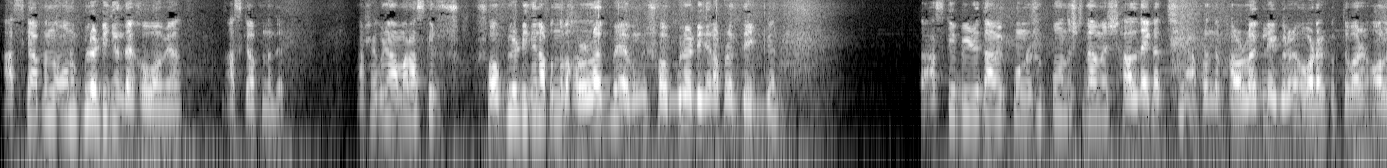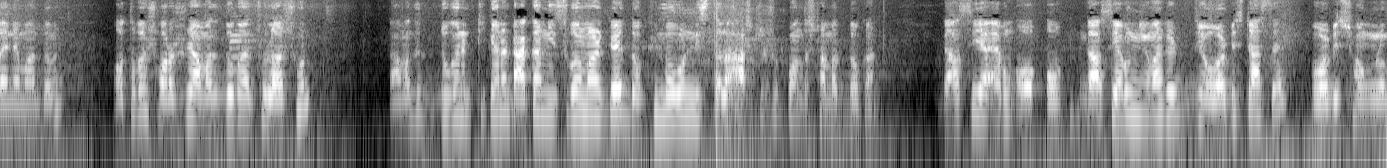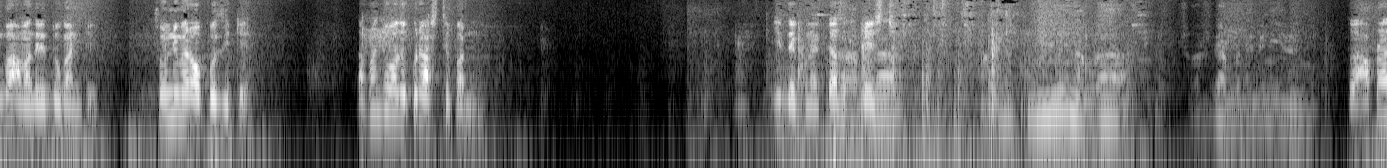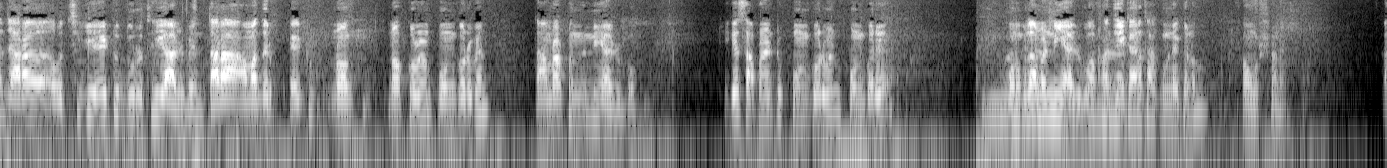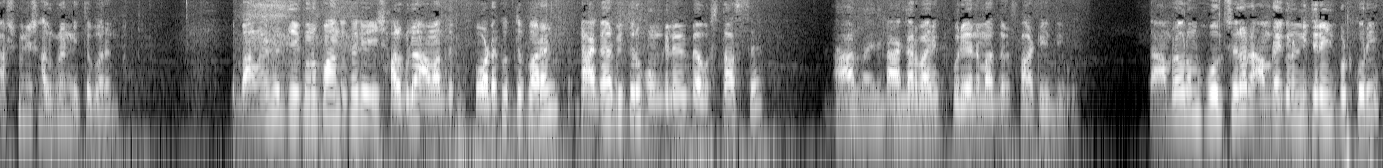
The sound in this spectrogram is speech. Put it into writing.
আজকে আপনাদের অনেকগুলো ডিজাইন দেখাবো আমি আজকে আপনাদের। আশা করি আমার আজকে সবগুলো ডিজাইন আপনাদের ভালো লাগবে এবং সবগুলো ডিজাইন আপনারা দেখবেন। তো আজকে ভিডিওতে আমি পনেরোশো পঞ্চাশ দামের শাল দেখাচ্ছি। আপনাদের ভালো লাগলে এগুলো অর্ডার করতে পারেন অনলাইনের মাধ্যমে। অথবা সরাসরি আমাদের দোকানে চলে আসুন। আমাদের দোকানের ঠিকানা ঢাকা নিউ সুপার মার্কেট দক্ষিণ ভবন নিচতলা আটশোশো পঞ্চাশ নাম্বার দোকান। গাছিয়া এবং গাছিয়া এবং নিউ মার্কেট যে ওভারব্রিজটা আছে ওভারব্রিজ সংলগ্ন আমাদের দোকানটি। শনিবার অপোজিটে। আপনার যোগাযোগ করে আসতে পারেন। জি দেখুন একটা আছে পেস্ট তো আপনারা যারা হচ্ছে কি একটু দূর থেকে আসবেন তারা আমাদের একটু নক করবেন ফোন করবেন। তা আমরা আপনাদের নিয়ে আসব। ঠিক আছে? আপনারা একটু ফোন করবেন ফোন করে ফোনগুলো আমরা নিয়ে আসব। আপনার যেখানে থাকুন না কেন সমস্যা নেই। কাশ্মীরি শালগুলো নিতে পারেন। তো বাংলাদেশের যে কোনো প্রান্ত থেকে এই শালগুলো আমাদের অর্ডার করতে পারেন। ঢাকার ভিতরে হোম ডেলিভারি ব্যবস্থা আছে। আর ঢাকার বাইরে কুরিয়ারের মাধ্যমে পাঠিয়ে দিব। তা আমরা হলাম হোলসেলার আমরা এগুলো নিজেরা ইম্পোর্ট করি।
